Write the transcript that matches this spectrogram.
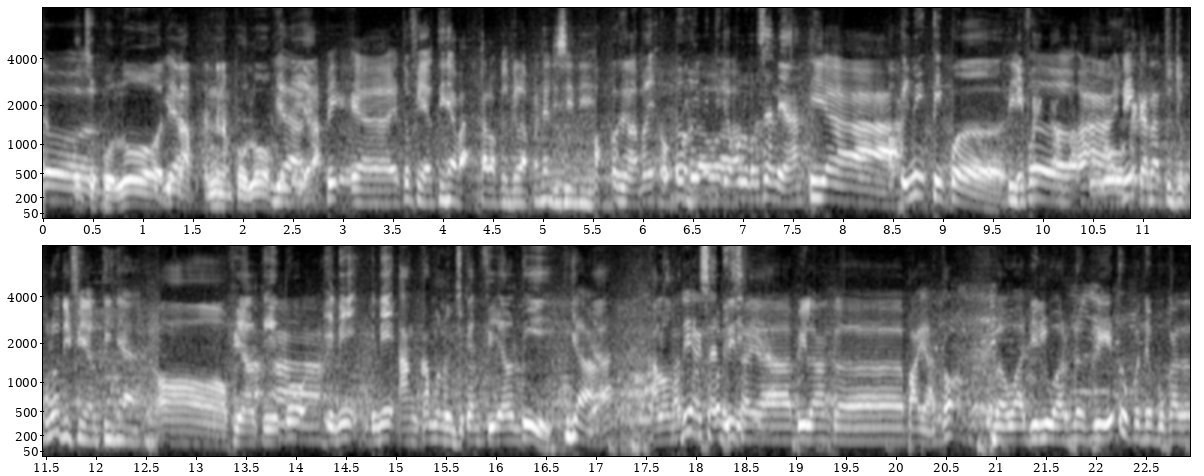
Betul. 70, ini, Ya. lap- ini 60 gitu Ya, ya. tapi ya, itu VLT-nya pak. Kalau kegelapannya di sini. Oh, kegelapannya. Oh, oh, ini bawah. 30% ya. Iya. Oh, ini tipe. Ini Tipe. VK 40. ah, ini VK karena 70. 70 di VLT-nya. Oh, VLT itu Ah. ini ini angka menunjukkan VLT. Iya. Ya. Kalau Tadi yang seperti saya ya. bilang ke Pak Yanto bahwa di luar negeri itu penyebutan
